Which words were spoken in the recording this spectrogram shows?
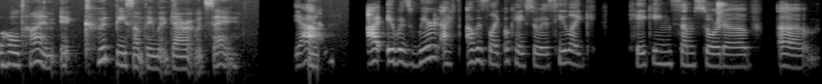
The whole time, it could be something that Garrett would say. yeah. I it was weird. I I was like, okay, so is he like taking some sort of um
